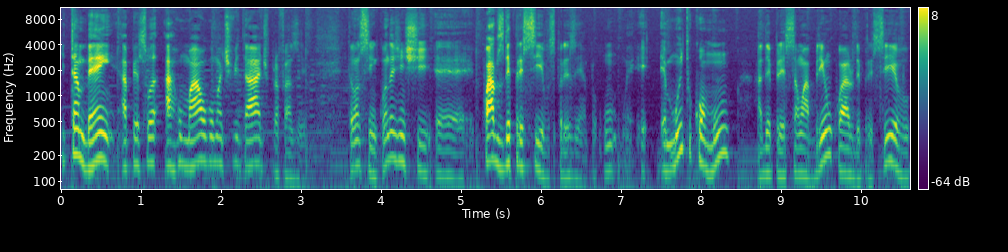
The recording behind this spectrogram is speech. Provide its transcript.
e também a pessoa arrumar alguma atividade para fazer. Então, assim, quando a gente. é, quadros depressivos, por exemplo, um- é, é muito comum a depressão abrir um quadro depressivo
